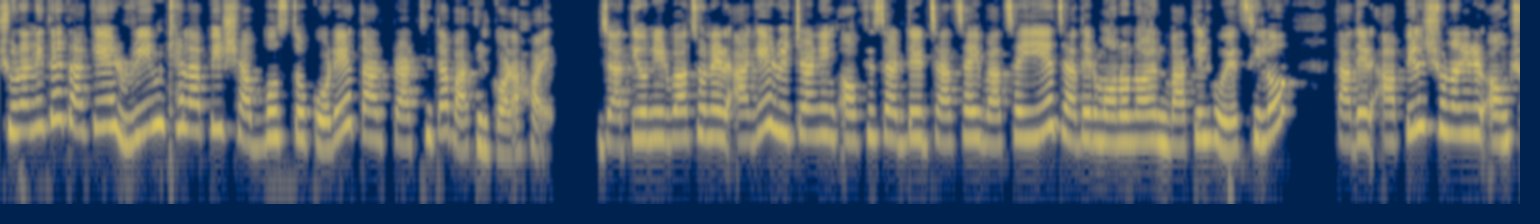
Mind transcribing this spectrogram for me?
শুনানিতে তাকে ঋণ খেলাপি সাব্যস্ত করে তার প্রার্থিতা বাতিল করা হয়। জাতীয় নির্বাচনের আগে রিটার্নিং অফিসারদের যাচাই বাছাইয়ে যাদের মনোনয়ন বাতিল হয়েছিল, তাদের আপিল শুনানির অংশ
